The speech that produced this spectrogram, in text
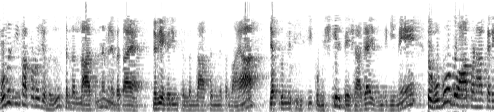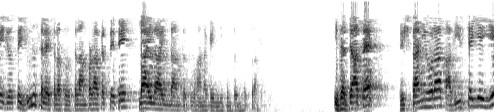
وہ وظیفہ پڑھو جو حضور صلی اللہ علیہ وسلم نے بتایا ہے۔ نبی کریم صلی اللہ علیہ وسلم نے فرمایا، جب تم میں کسی کو مشکل پیش آ جائے زندگی میں، تو وہ وہ دعا پڑھا کرے جو سے یونس علیہ صلاح والسلام پڑھا کرتے تھے، لا الہ الا انت سبحانہ کا ادھر جاتا ہے، رشتہ نہیں ہو رہا، تعویذ چاہیے، یہ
